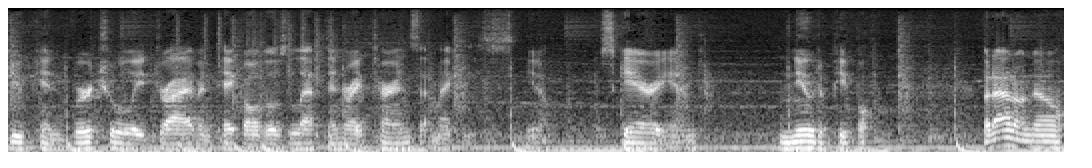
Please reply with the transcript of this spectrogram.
you can virtually drive and take all those left and right turns that might be, you know, scary and new to people. But I don't know,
